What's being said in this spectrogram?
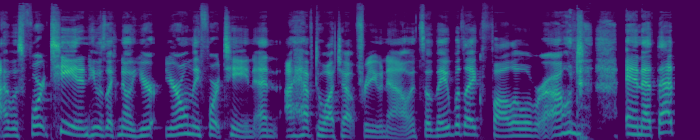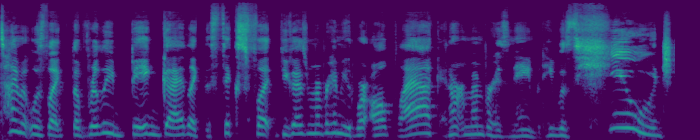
I was 14 and he was like, "No, you're you're only 14 and I have to watch out for you now." And so they would like follow around. And at that time it was like the really big guy, like the 6 foot. Do you guys remember him? He would wear all black. I don't remember his name, but he was huge.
